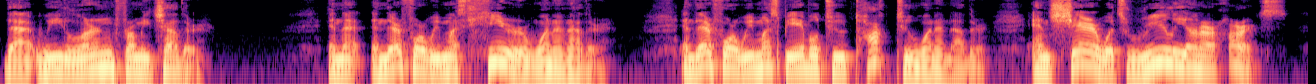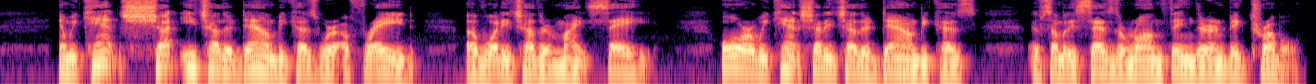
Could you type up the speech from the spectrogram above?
that we learn from each other and that, and therefore we must hear one another. And therefore we must be able to talk to one another and share what's really on our hearts and we can't shut each other down because we're afraid of what each other might say. Or we can't shut each other down because if somebody says the wrong thing, they're in big trouble.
